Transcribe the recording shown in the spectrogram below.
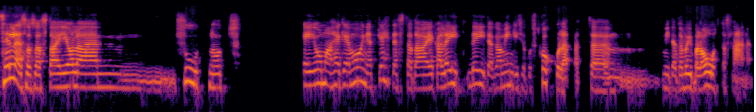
selles osas ta ei ole mm, suutnud ei oma hegemooniat kehtestada ega leida ka mingisugust kokkulepet, ähm, mida ta võib-olla ootas läänelt.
